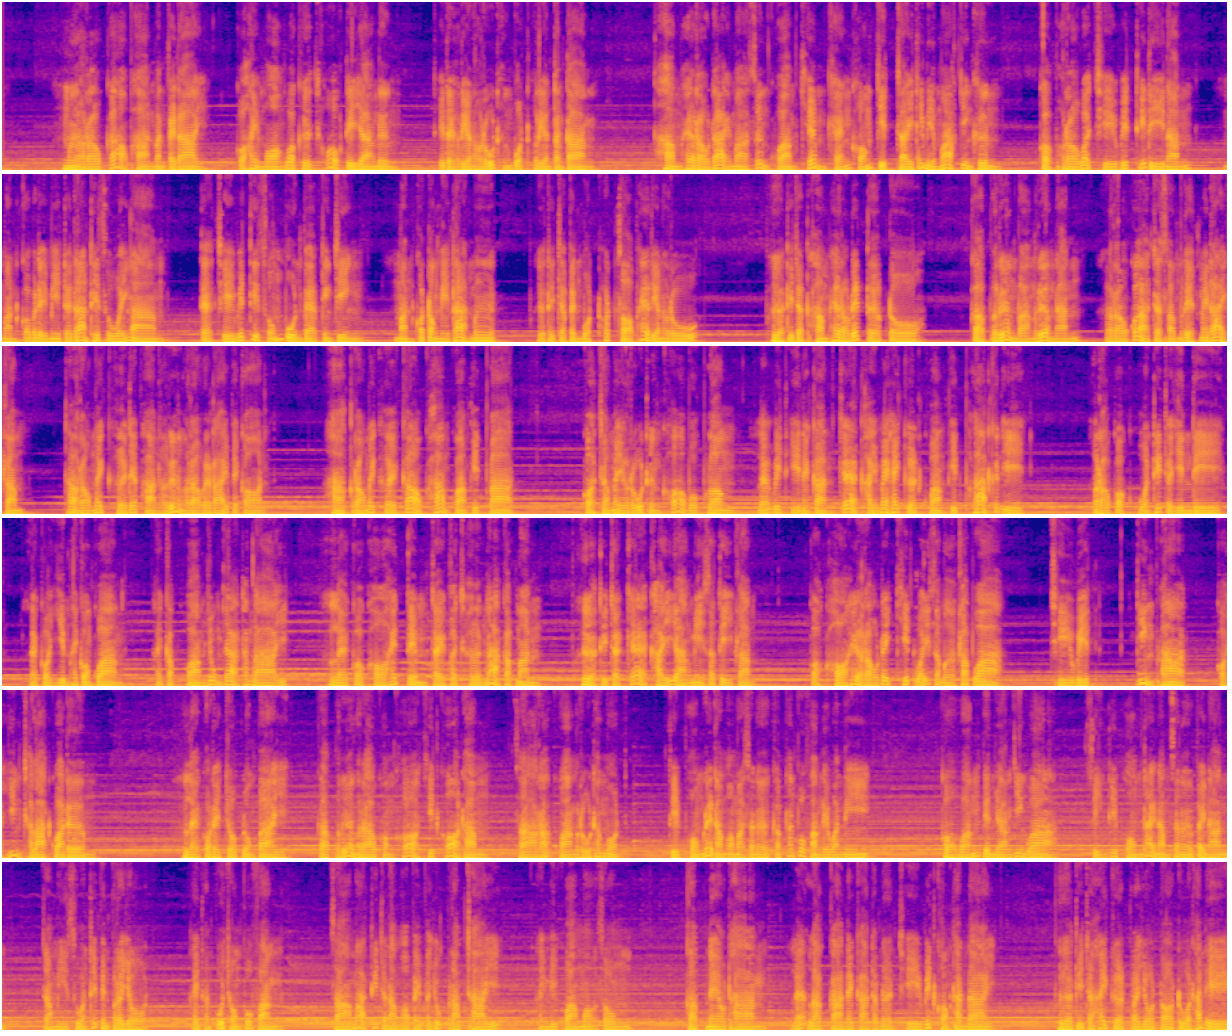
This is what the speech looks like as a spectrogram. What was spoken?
เมื่อเราก้าวผ่านมันไปได้ ก็ให้มองว่าคือโชคดีอย่างหนึ่ง ที่ได้เรียนรู้ถึงบทเรียนต่างๆทำให้เราได้มาซึ่งความเข้มแข็งของจิตใจที่มีมากยิ่งขึ้น ก็เพราะว่าชีวิตที่ดีนั้น มันก็ไม่ได้มีแต่ด้านที่สวยงาม แต่ชีวิตที่สมบูรณ์แบบจริง ๆ มันก็ต้องมีด้านมืด เพื่อที่จะเป็นบททดสอบให้เรียนรู้ เพื่อที่จะทำให้เราได้เติบโต กับเรื่องบางเรื่องนั้น เราก็อาจจะสำเร็จไม่ได้ครับ ถ้าเราไม่เคยได้ผ่านเรื่องราวร้ายๆไปก่อน หากเราไม่เคยก้าวข้ามความผิดพลาด ก็จะไม่รู้ถึงข้อบกพร่อง และวิธีในการแก้ไขไม่ให้เกิดความผิดพลาดขึ้นอีก เราก็ควรที่จะยินดี และก็ยิ้มให้กว้างๆให้กับความยุ่งยากทั้งหลาย และก็ขอให้เต็มใจเผชิญหน้ากับมัน เพื่อที่จะแก้ไขอย่างมีสติครับ ก็ขอให้เราได้คิดไว้เสมอครับว่า ชีวิต ยิ่งพลาดก็ยิ่งฉลาดกว่าเดิม และก็ได้จบลงไปกับเรื่องราวของข้อคิดข้อธรรม สาระความรู้ทั้งหมด ที่ผมได้นำเอามาเสนอกับท่านผู้ฟังในวันนี้ ก็หวังเป็นอย่างยิ่งว่า สิ่งที่ผมได้นำเสนอไปนั้น จะมีส่วนที่เป็นประโยชน์ ให้ท่านผู้ชมผู้ฟัง สามารถที่จะนำเอาไปประยุกต์ปรับใช้ ให้มีความเหมาะสม กับแนวทางและหลักการในการดำเนินชีวิตของท่านได้ เพื่อที่จะให้เกิดประโยชน์ต่อตัวท่านเอง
